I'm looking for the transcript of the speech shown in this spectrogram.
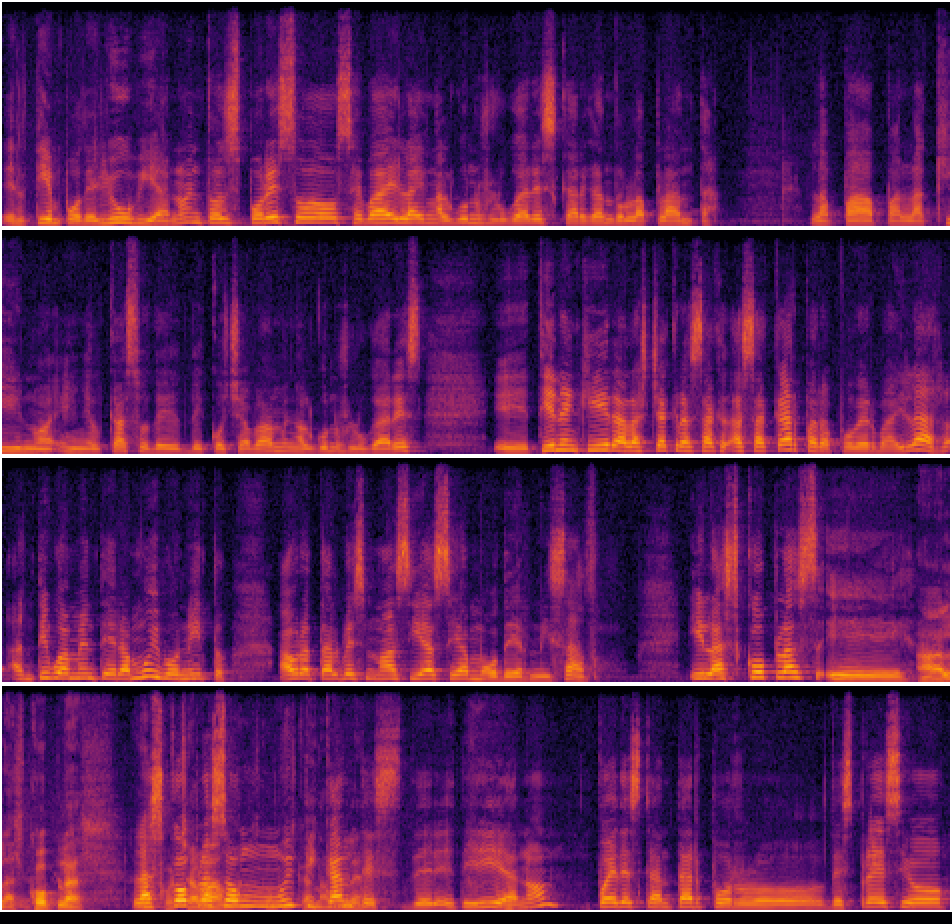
el tiempo de lluvia, ¿no? Entonces, por eso se baila en algunos lugares cargando la planta la papa, la quinoa, en el caso de, Cochabamba, en algunos lugares, eh, tienen que ir a las chacras a, sacar para poder bailar. Antiguamente era muy bonito, ahora tal vez más ya se ha modernizado. Y las coplas... Eh, ah, las coplas. Las coplas son muy picantes, diría, ¿no? Puedes cantar por desprecio,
